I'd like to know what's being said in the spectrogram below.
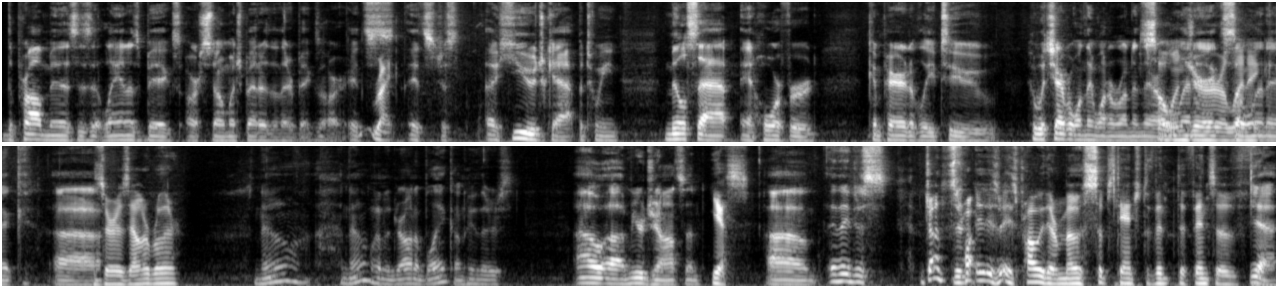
the problem is is Atlanta's bigs are so much better than their bigs are. It's Right. It's just a huge gap between Millsap and Horford comparatively to whichever one they want to run in there. Sullinger, Olynyk, Olynyk. Uh, Is there a Zeller brother? no, no, I'm gonna draw on a blank on who there's. Oh, uh, Amir Johnson. Yes. Um, and they just Johnson is, is probably their most substantial defen- defensive. yeah.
